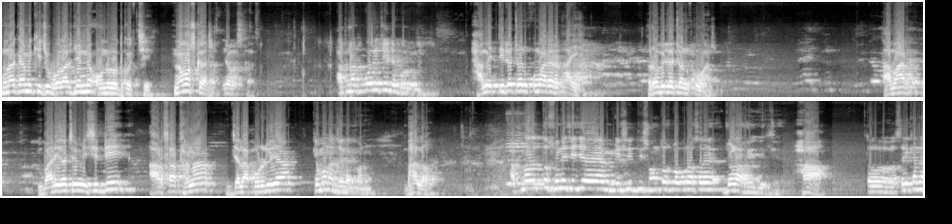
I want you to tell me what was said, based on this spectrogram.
ওনাকে আমি কিছু বলার জন্য অনুরোধ করছি। নমস্কার। নমস্কার। আপনার পরিচয়টা বলুন। আমি ত্রিলোচন কুমারের ভাই রবিলোচন কুমার। আমার বাড়ি হচ্ছে মিসিডি আরসা থানা জেলা পুরুলিয়া। কেমন আছেন এখন? ভালো। আপনাদের তো শুনেছি যে মিসিডি সন্তোষবাবুর আসরে জোড়া হয়ে গিয়েছে। হ্যাঁ। তো সেইখানে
